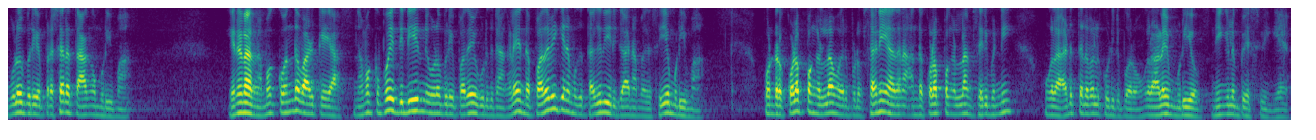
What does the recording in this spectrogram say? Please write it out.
இவ்வளோ பெரிய ப்ரெஷரை தாங்க முடியுமா? என்னடா நமக்கு வந்த வாழ்க்கையா? நமக்கு போய் திடீர்னு இவ்வளோ பெரிய பதவி கொடுத்துட்டாங்களே இந்த பதவிக்கு நமக்கு தகுதி இருக்கா? நம்ம அதை செய்ய முடியுமா? போன்ற குழப்பங்கள்லாம் ஏற்படும். சனி அதனால் அந்த குழப்பங்கள்லாம் சரி பண்ணி உங்களை அடுத்த லெவல் கூட்டிகிட்டு போகிறோம் உங்களாலேயும் முடியும். நீங்களும் பேசுவீங்க.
